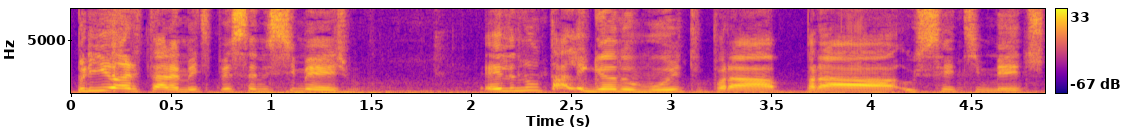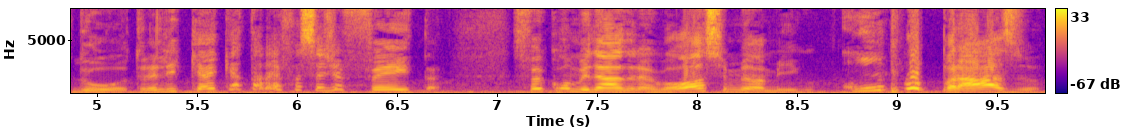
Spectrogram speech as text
prioritariamente pensando em si mesmo. Ele não tá ligando muito para os sentimentos do outro. Ele quer que a tarefa seja feita. Se foi combinado o negócio, meu amigo, cumpra o prazo.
